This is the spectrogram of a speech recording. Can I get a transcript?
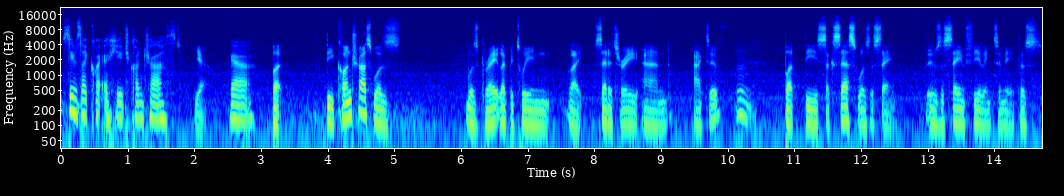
Seems like quite a huge contrast. Yeah. Yeah. but the contrast was was great like between like sedentary and active Mm. but the success was the same it was the same feeling to me because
